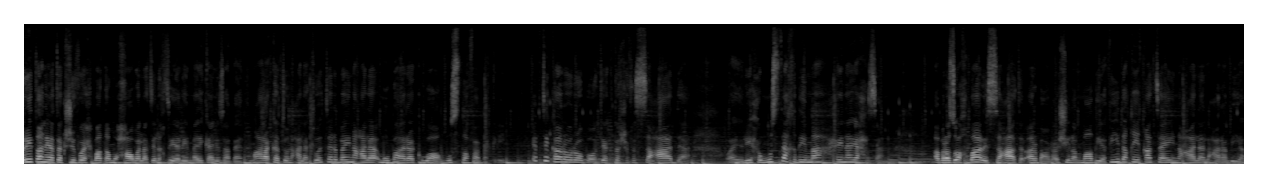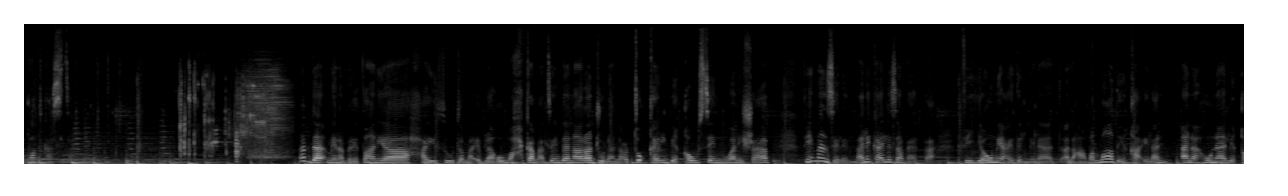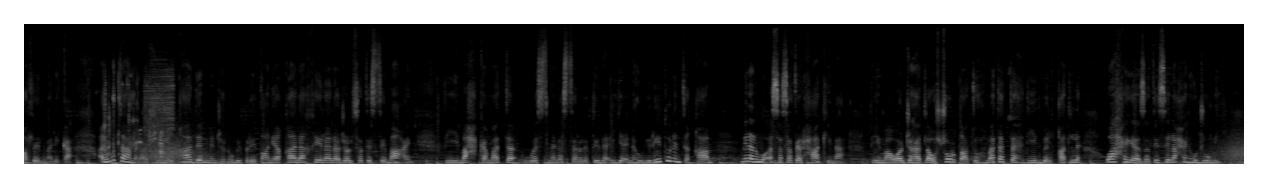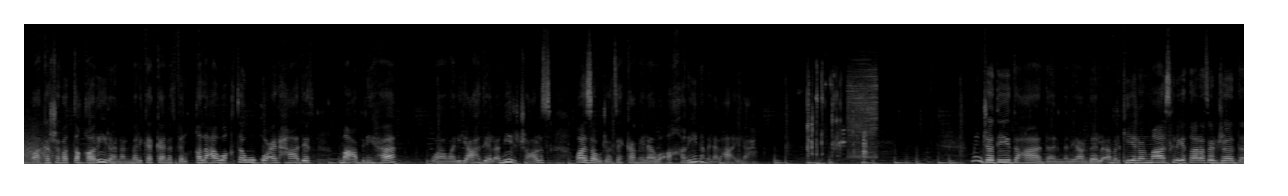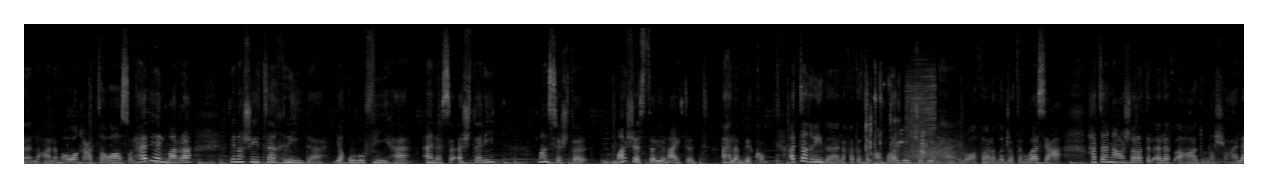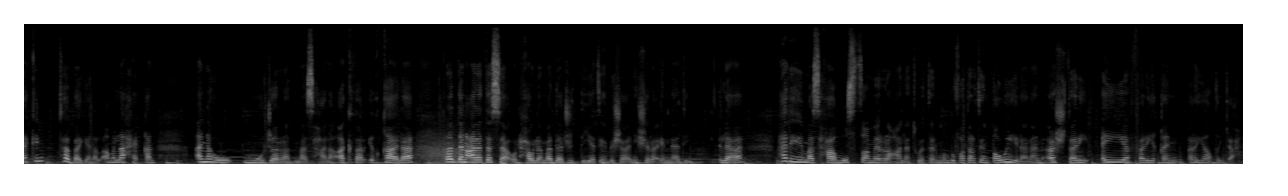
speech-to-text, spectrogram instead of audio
بريطانيا تكشف إحباط محاولة الاغتيال الملكة إليزابيث معركة على تويتر بين علاء مبارك ومصطفى بكري. ابتكار روبوت يكتشف السعادة ويريح مستخدمه حين يحزن. أبرز أخبار الساعات الأربع والعشرين الماضية في دقيقتين على العربية بودكاست. نبدأ من بريطانيا حيث تم إبلاغ محكمة بأن رجلا اعتقل بقوس ونشاب في منزل الملكة إليزابيث في يوم عيد الميلاد العام الماضي. قائلا أنا هنا لقتل الملكة. المتهم العشريني القادم من جنوب بريطانيا قال خلال جلسة استماع في محكمة ويستمنستر الابتدائية أنه يريد الانتقام من المؤسسة الحاكمة فيما وجهت له الشرطة تهمة التهديد بالقتل وحيازة سلاح هجومي. وكشفت تقارير أن الملكة كانت في القلعة وقت وقوع الحادث مع ابنها وولي عهد الأمير تشارلز وزوجته كاميلا وآخرين من العائلة. من جديد عاد الملياردير الأمريكي إيلون ماسك لإثارة الجدل على مواقع التواصل. هذه المرة بنشر تغريدة يقول فيها أنا سأشتري مانشستر مانشستر يونايتد أهلا بكم. التغريدة لفتت الأنظار بشكل هائل وأثارت ضجة واسعة حتى أن عشرات الألاف أعادوا نشرها لكن تبين الأمر لاحقا أنه مجرد مزحه لا أكثر إذ قال ردا على تساؤل حول مدى جديته بشأن شراء النادي. لا هذه مزحة مستمرة على تويتر منذ فترة طويلة. لن أشتري أي فريق رياضية.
